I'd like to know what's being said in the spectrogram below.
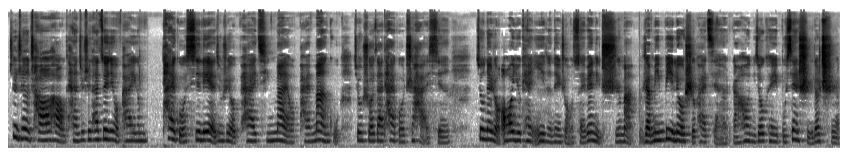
这真的超好看，就是他最近有拍一个泰国系列，就是有拍清迈，有拍曼谷，就说在泰国吃海鲜，就那种 all you can eat 的那种，随便你吃嘛，人民币六十块钱，然后你就可以不限时的吃。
